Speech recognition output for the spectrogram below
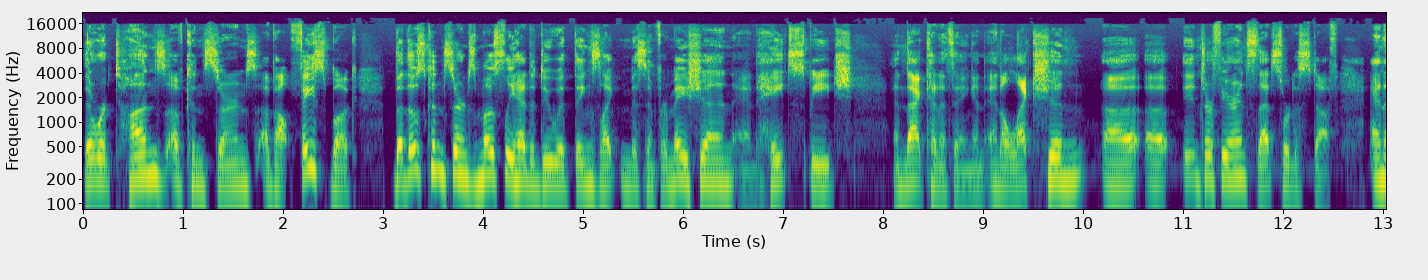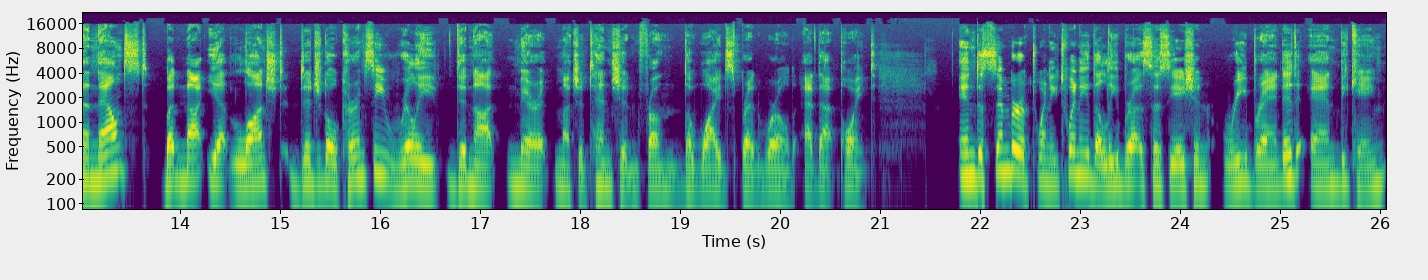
There were tons of concerns about Facebook but those concerns mostly had to do with things like misinformation and hate speech and that kind of thing, and, and election uh, uh, interference, that sort of stuff. An announced but not yet launched digital currency really did not merit much attention from the widespread world at that point. In December of 2020, the Libra Association rebranded and became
